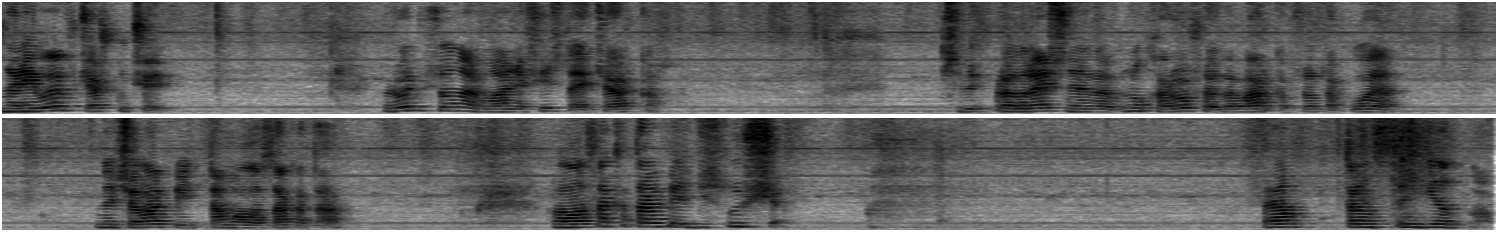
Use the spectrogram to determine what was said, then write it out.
Наливаю в чашку чай. Вроде все нормально, чистая чашка. Прозрачная, ну, хорошая заварка, все такое. Начала пить, там волоса кота. Волоса кота вездесуща. Прям трансцендентно.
